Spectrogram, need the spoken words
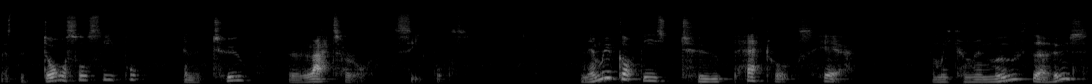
That's the dorsal sepal and the two lateral sepals. And then we've got these two petals here. And we can remove those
